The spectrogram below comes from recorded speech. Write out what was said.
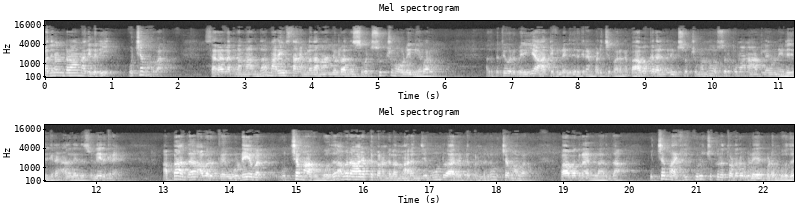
பதினொன்றாம் அதிபதி உச்சமாவார். சரலக்னமாக இருந்தால் மறைவு ஸ்தானங்களை தான் நான் சொல்கிறேன் அந்த சு சுற்றுமோடு இங்கே வரும். அதை பற்றி ஒரு பெரிய ஆர்டிக்கல் எழுதியிருக்கிறேன். படித்து பாருங்கள் பாவக்கிரகங்களின் சுற்றுமன்னு ஒரு சுருக்கமான ஆட்டிலே ஒன்று எழுதியிருக்கிறேன். அதில் இதை சொல்லியிருக்கிறேன். அப்போ அந்த அவருக்கு உடையவர் உச்சமாகும் போது அவர் ஆறு எட்டு பன்னெண்டில் மறைஞ்சு மூன்று ஆறு எட்டு பன்னெண்டில் உச்சமாவார். பாவகிரகங்களாக இருந்தால் உச்சமாகி குருச்சுக்குர தொடர்புகள் ஏற்படும் போது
